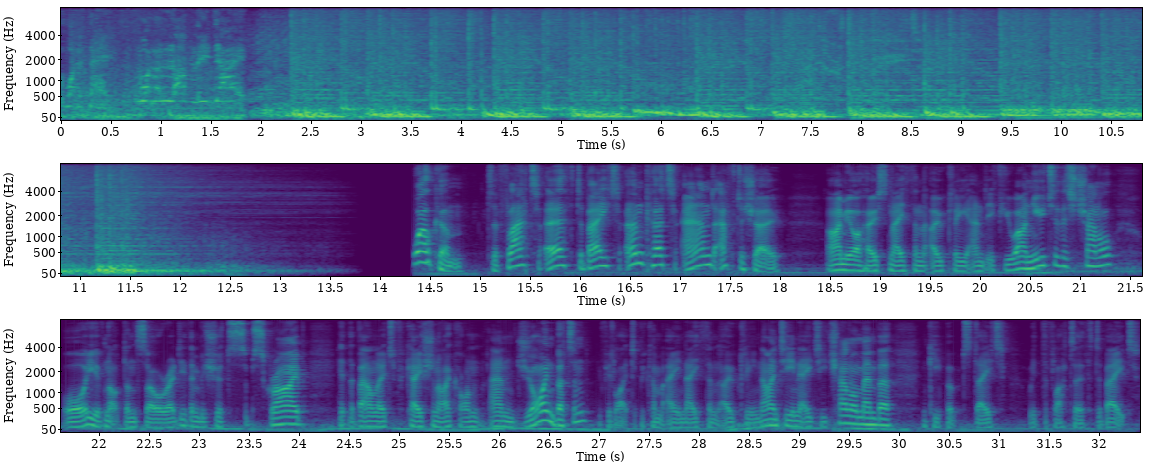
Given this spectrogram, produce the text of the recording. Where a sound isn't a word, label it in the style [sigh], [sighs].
Oh, what a day! What a lovely day! Welcome to Flat Earth Debate Uncut and After Show. I'm your host Nathan Oakley, and if you are new to this channel or you've not done so already, then be sure to subscribe, hit the bell notification icon, and join button if you'd like to become a Nathan Oakley 1980 channel member and keep up to date with the Flat Earth Debate.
